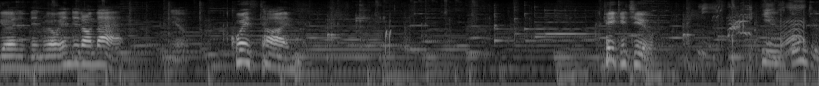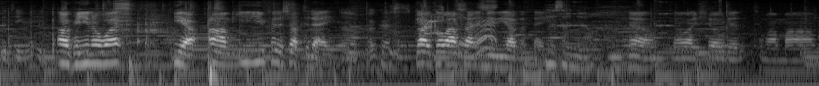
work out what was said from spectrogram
good, and then we'll end it on that. Yep. Quiz time. Pikachu. He was going to the TV. Okay, you know what? Yeah, um, you, you finish up today. Oh, okay. Go go outside and do the other thing. Yes, I know. No, no, I showed it to my mom.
